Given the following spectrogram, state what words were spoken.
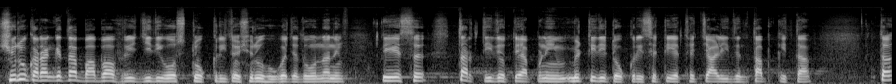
ਸ਼ੁਰੂ ਕਰਾਂਗੇ ਤਾਂ ਬਾਬਾ ਫਰੀਦ ਜੀ ਦੀ ਉਸ ਟੋਕਰੀ ਤੋਂ ਸ਼ੁਰੂ ਹੋਊਗਾ, ਜਦੋਂ ਉਹਨਾਂ ਨੇ ਇਸ ਧਰਤੀ ਦੇ ਉੱਤੇ ਆਪਣੀ ਮਿੱਟੀ ਦੀ ਟੋਕਰੀ ਸਿੱਟੀ, ਇੱਥੇ 40 ਦਿਨ ਤਪ ਕੀਤਾ। ਤਾਂ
